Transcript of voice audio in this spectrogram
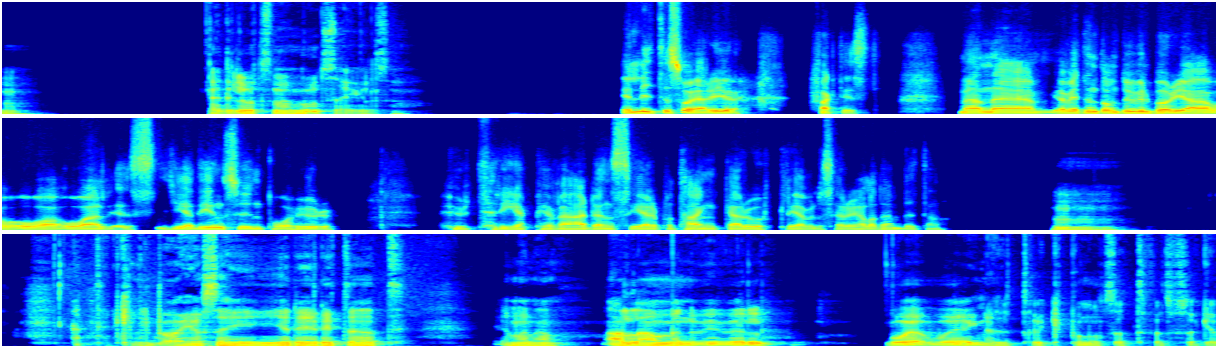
Mm. Ja, det låter som en motsägelse. Lite så är det ju faktiskt. Men eh, jag vet inte om du vill börja och, och, och ge din syn på hur, hur 3P-världen ser på tankar och upplevelser och hela den biten. Mm. Jag kan väl börja säga det lite att jag menar, alla använder vi väl våra, våra egna uttryck på något sätt för att försöka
